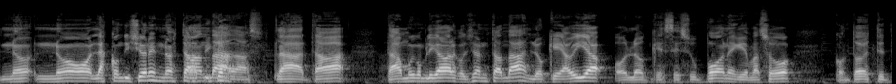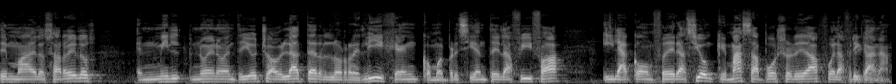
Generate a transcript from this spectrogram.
no, no, las condiciones no estaban dadas. Claro, estaba, estaba muy complicado, las condiciones no estaban dadas. Lo que había, o lo que se supone que pasó con todo este tema de los arreglos, en 1998 a Blatter lo religen como el presidente de la FIFA y la confederación que más apoyo le da fue la africana,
